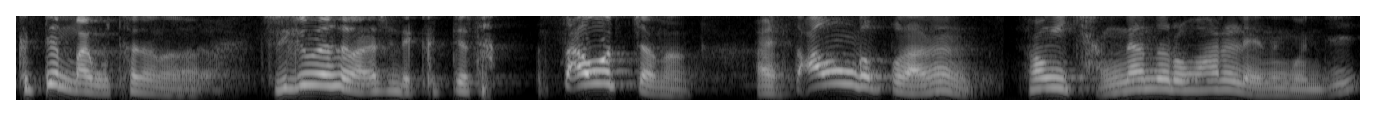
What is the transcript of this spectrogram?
그땐 말 못하잖아. 지금에서 말했으면 돼. 그때 사, 싸웠잖아. 아니 싸운 것보다는 형이 장난으로 화를 내는 건지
